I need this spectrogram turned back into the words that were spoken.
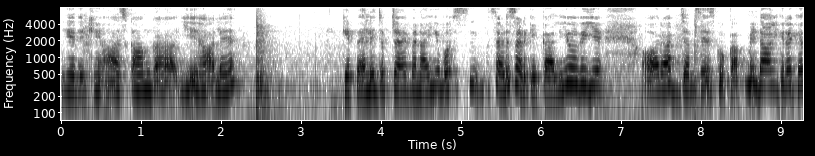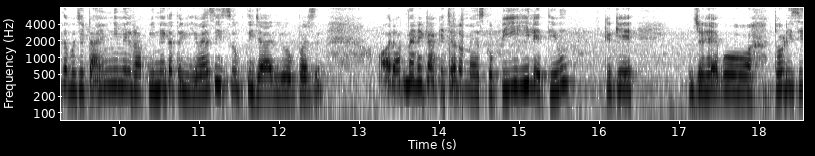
ये देखें, आज काम का ये हाल है। कि पहले जब चाय बनाई है, वो सड़ सड़ के काली हो गई है। और अब जब से इसको कप में डाल के रखे तो मुझे टाइम नहीं मिल रहा पीने का तो ये वैसे ही सूखती जा रही है ऊपर से। और अब मैंने कहा कि चलो मैं इसको पी ही लेती हूँ, क्योंकि जो है वो थोड़ी सी,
